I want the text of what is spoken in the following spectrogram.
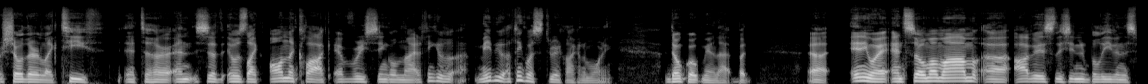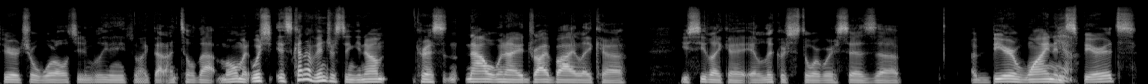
show their like teeth to her and so it was like on the clock every single night i think it was maybe i think it was three o'clock in the morning don't quote me on that but uh, anyway, and so my mom, uh, obviously, she didn't believe in the spiritual world. She didn't believe anything like that until that moment, which is kind of interesting. You know, Chris, now when I drive by, like, uh, you see like a, a liquor store where it says uh, a beer, wine, and yeah. spirits.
